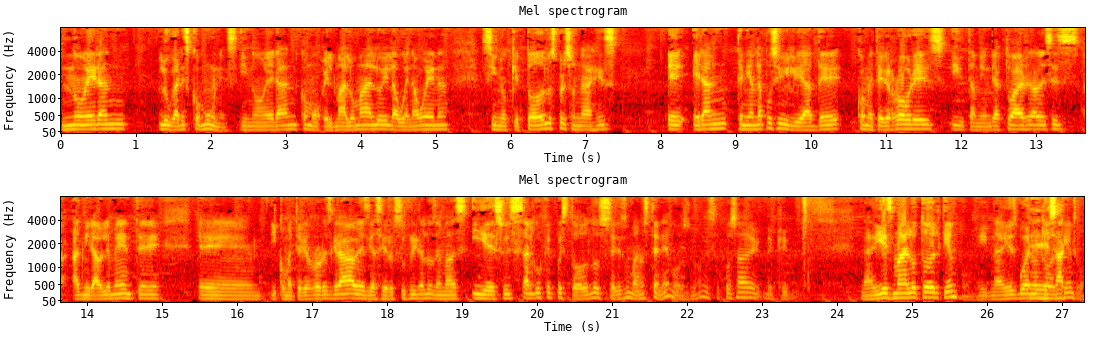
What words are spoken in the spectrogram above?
no eran lugares comunes y no eran como el malo malo y la buena buena, sino que todos los personajes eh, eran tenían la posibilidad de cometer errores y también de actuar a veces admirablemente eh, y cometer errores graves y hacer sufrir a los demás y eso es algo que pues todos los seres humanos tenemos, ¿no? Esa cosa de, de que nadie es malo todo el tiempo y nadie es bueno todo el tiempo.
